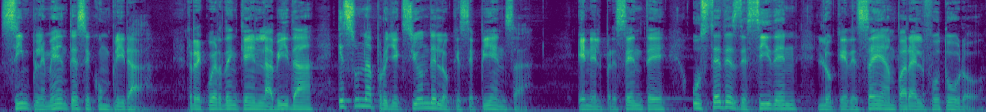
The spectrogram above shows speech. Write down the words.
simplemente se cumplirá. Recuerden que en la vida es una proyección de lo que se piensa. En el presente, ustedes deciden lo que desean para el futuro.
